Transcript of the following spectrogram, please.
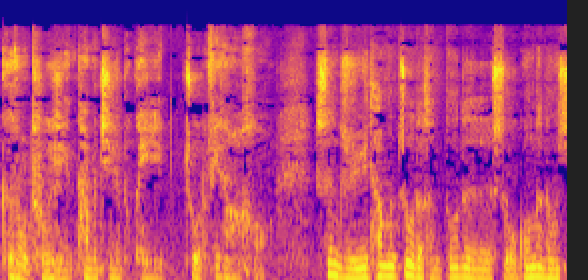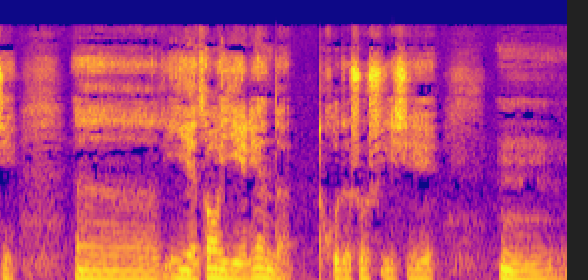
各种图形，他们其实都可以做的非常好，甚至于他们做的很多的手工的东西。呃，野造冶炼的，或者说是一些，嗯，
